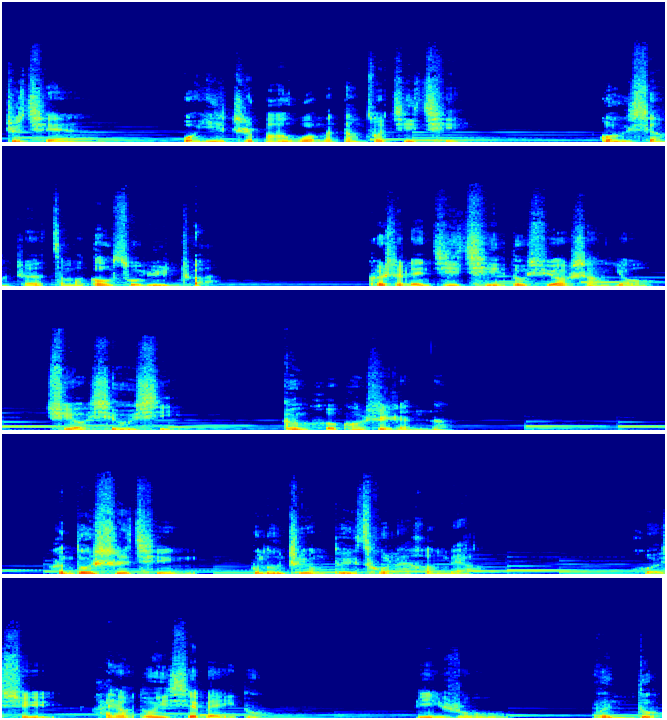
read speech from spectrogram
之前我一直把我们当做机器光想着怎么高速运转。可是连机器都需要上游需要休息更何况是人呢？很多事情不能只用对错来衡量或许还要多一些维度比如温度。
